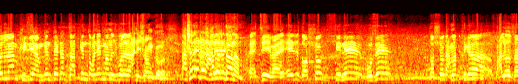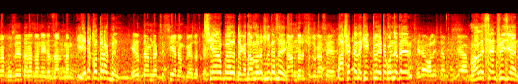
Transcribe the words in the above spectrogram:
বললাম ফিজিয়াম কিন্তু এটা জাত কিন্তু অনেক মানুষ বলে রানী শঙ্কর। আসলে এটা আদরে দেওয়া নাম। জি ভাই এই যে দর্শক চিনে বোঝে দর্শক আমার থেকে ভালো যারা বুঝে তারা জানে এটা জাতমান কি। এটা কত রাখবেন? এটার দাম রাখছে ছিয়ানব্বই হাজার টাকা। ছিয়ানব্বই হাজার টাকা। দাম দরের সুযোগ আছে? দাম দরের সুযোগ আছে। পাশেরটা দেখি একটু এটা কোন জাতের? এটা হলস্টাইন ফ্রিজিয়ান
